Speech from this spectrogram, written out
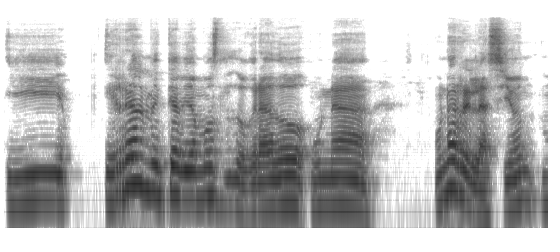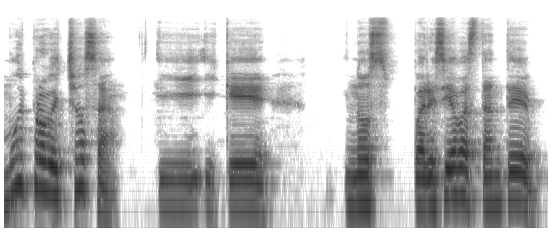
y, realmente habíamos logrado una, una relación muy provechosa y, y que nos parecía bastante,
